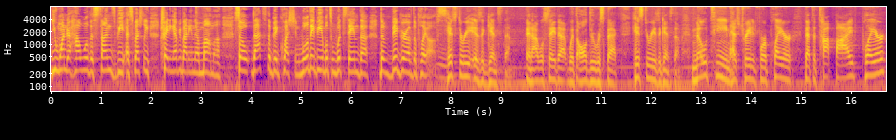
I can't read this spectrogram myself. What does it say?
you wonder how will the Suns be, especially trading everybody and their mama. So that's the big question. Will they be able to withstand the, the vigor of the playoffs? History is against them. And I will say that with all due respect. History is against them. No team has traded for a player that's a top five player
